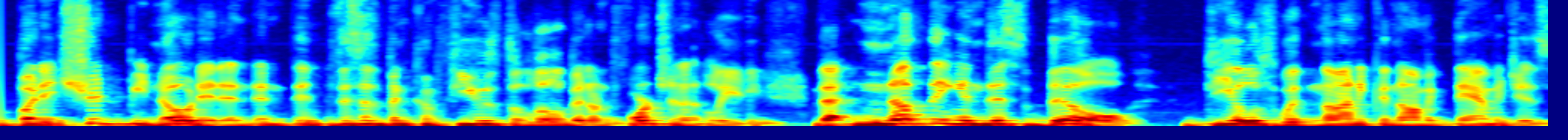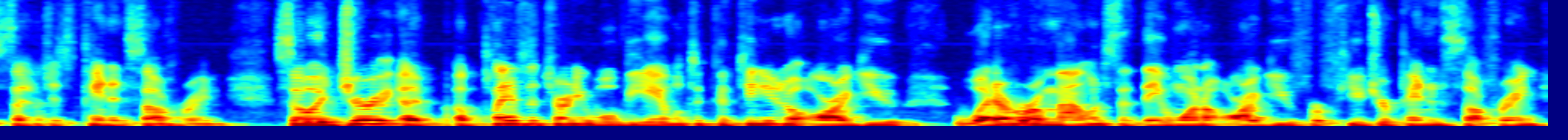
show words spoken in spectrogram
but it should be noted, and, and this has been confused a little bit, unfortunately, that nothing in this bill deals with non-economic damages such as pain and suffering. So a jury, a, a, plaintiff's attorney will be able to continue to argue whatever amounts that they want to argue for future pain and suffering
